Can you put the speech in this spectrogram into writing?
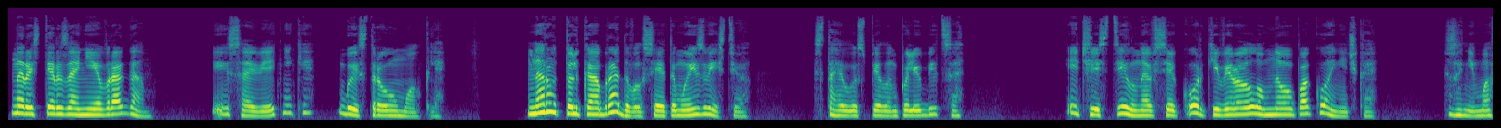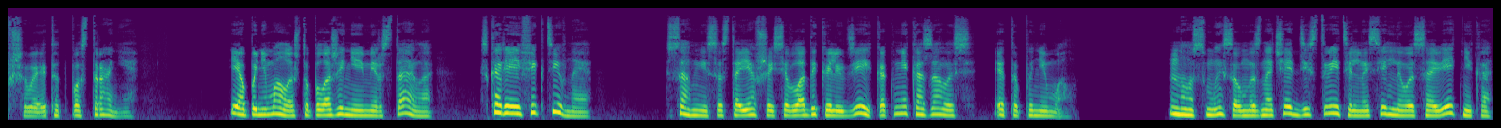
на растерзание врагам. И советники быстро умолкли. Народ только обрадовался этому известию. Стайл успел им полюбиться, и чистил на все корки вероломного покойничка, занимавшего этот пост ранее. Я понимала, что положение Мирстайла скорее эффективное. Сам несостоявшийся владыка людей, как мне казалось, это понимал. Но смысл назначать действительно сильного советника,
